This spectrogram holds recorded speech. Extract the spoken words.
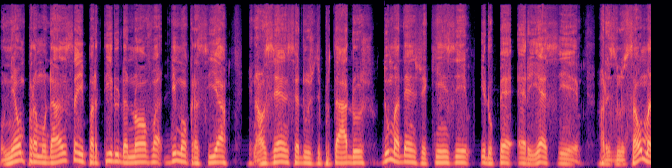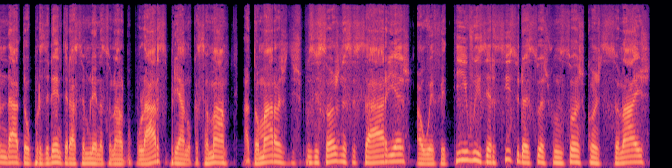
União para a Mudança e Partido da Nova Democracia, e na ausência dos deputados do MADEN G15 e do PRS. A resolução mandata o presidente da Assembleia Nacional Popular, Cipriano Kassamá, a tomar as disposições necessárias ao efetivo exercício das suas funções constitucionais.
